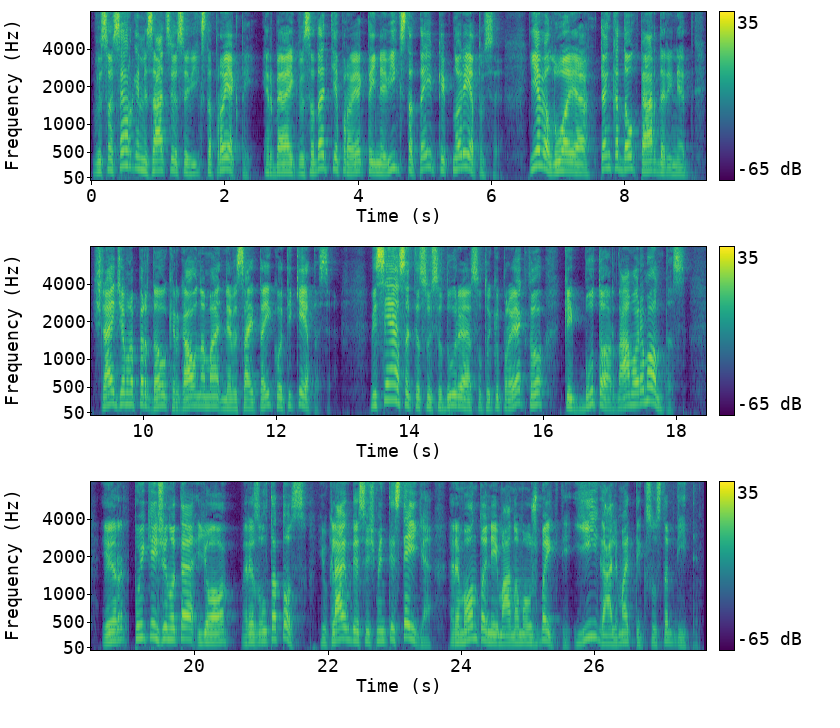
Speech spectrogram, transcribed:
Visose organizacijose vyksta projektai ir beveik visada tie projektai nevyksta taip, kaip norėtųsi. Jie vėluoja, tenka daug perdarinėti, išleidžiama per daug ir gaunama ne visai tai, ko tikėtasi. Visi esate susidūrę su tokiu projektu kaip būto ar namo remontas. Ir puikiai žinote jo rezultatus. Juk liaudės išmintis teigia, remonto neįmanoma užbaigti, jį galima tik sustabdyti.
